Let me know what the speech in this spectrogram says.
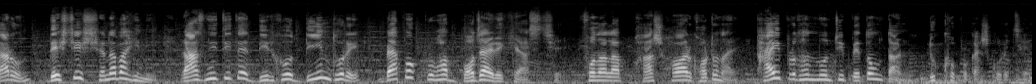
কারণ দেশটির সেনাবাহিনী রাজনীতিতে দীর্ঘদিন ধরে ব্যাপক প্রভাব বজায় রেখে আসছে। ফোনালাপ ফাঁস হওয়ার ঘটনায় থাই প্রধানমন্ত্রী পেতং তান দুঃখ প্রকাশ করেছেন।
